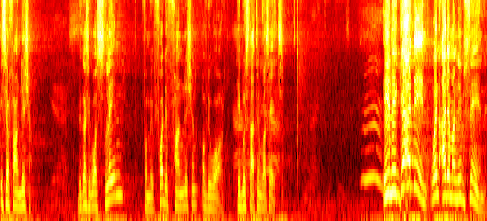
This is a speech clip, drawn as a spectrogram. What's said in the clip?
is your foundation. Because it was slain from before the foundation of the world. Hebrews 13, verse 8. In the garden, when Adam and Eve sinned,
